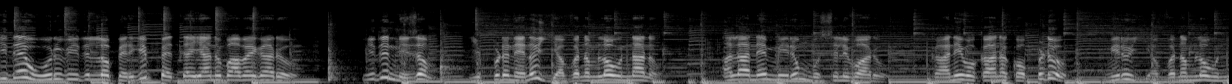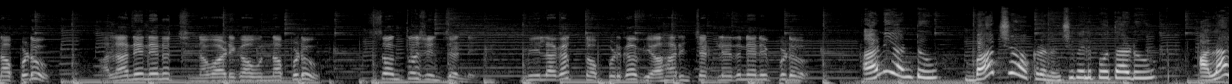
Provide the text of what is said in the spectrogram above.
ఇదే ఊరు వీధుల్లో పెరిగి పెద్దయ్యాను బాబాయ్ గారు. ఇది నిజం. ఇప్పుడు నేను యవ్వనంలో ఉన్నాను. అలానే మీరు ముసలివారు. కానీ ఒకానొకప్పుడు మీరు యవ్వనంలో ఉన్నప్పుడు అలానే నేను చిన్నవాడిగా ఉన్నప్పుడు సంతోషించండి. మీలాగా తప్పుడుగా వ్యవహరించట్లేదు నేను ఇప్పుడు అని అంటూ బాద్షా అక్కడ నుంచి వెళ్ళిపోతాడు. అలా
